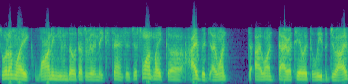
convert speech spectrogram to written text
So what I'm like wanting, even though it doesn't really make sense, is just want like a hybrid. I want I want Tyrod Taylor to lead the drive,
